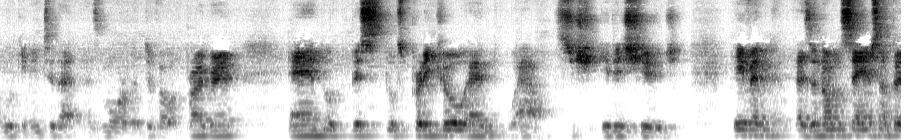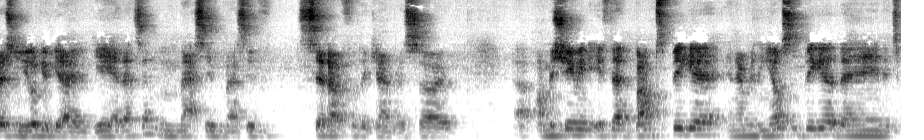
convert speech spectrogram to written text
I'm, looking into that as more of a developed program. And look, this looks pretty cool. And wow, it is huge. Even as a non-Samsung person, you look at it go, yeah, that's a massive, massive setup for the cameras. So uh, I'm assuming if that bump's bigger and everything else is bigger, then it's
